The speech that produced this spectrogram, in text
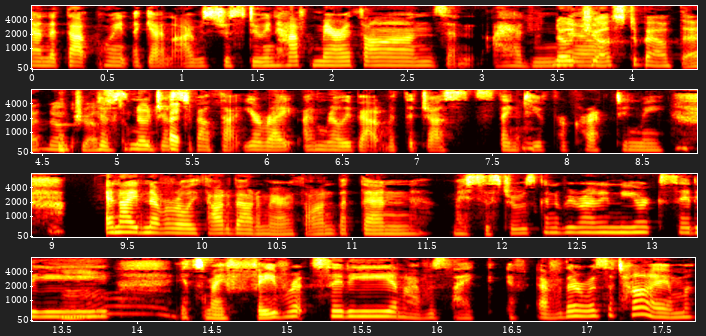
And at that point, again, I was just doing half marathons and I had no, No, just about that. No, just. just no just about that. You're right. I'm really bad with the justs. Thank you mm-hmm. for correcting me. And I'd never really thought about a marathon, but then my sister was going to be running New York City. Oh. It's my favorite city. And I was like, if ever there was a time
